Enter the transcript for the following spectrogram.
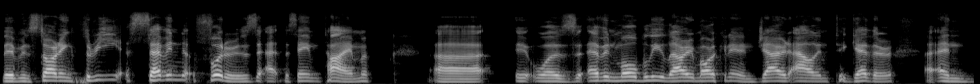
They've been starting three seven footers at the same time. Uh, it was Evan Mobley, Lauri Markkanen, and Jarrett Allen together. And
